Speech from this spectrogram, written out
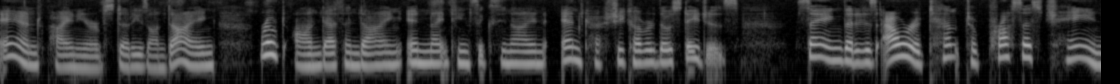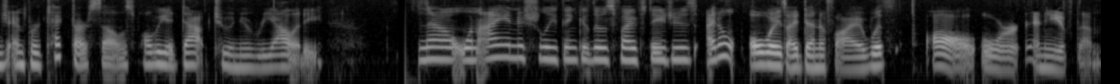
and pioneer of studies on dying, wrote On Death and Dying in 1969, and she covered those stages, saying that it is our attempt to process change and protect ourselves while we adapt to a new reality. Now, when I initially think of those five stages, I don't always identify with all or any of them,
